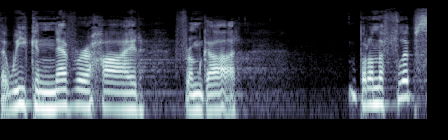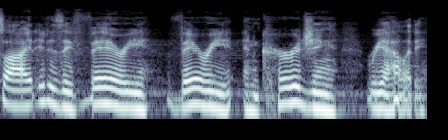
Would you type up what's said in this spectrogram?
that we can never hide from God. But on the flip side, it is a very, very encouraging reality.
